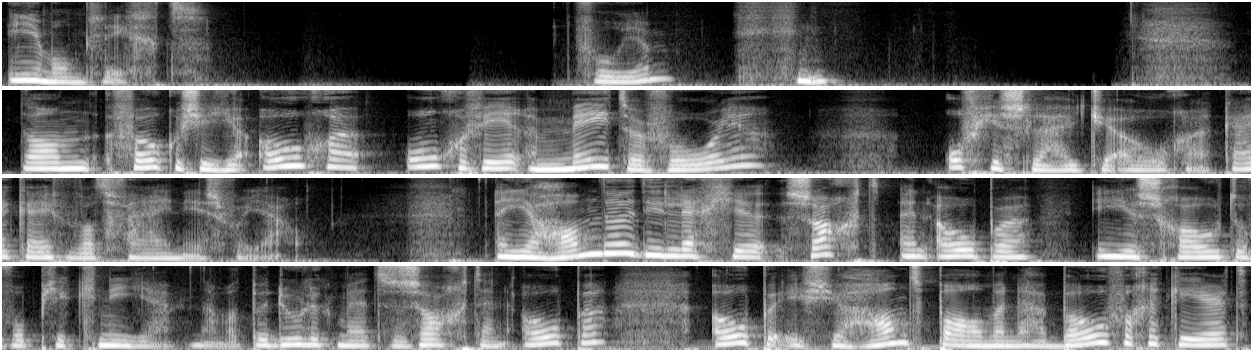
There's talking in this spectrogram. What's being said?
in je mond ligt. Voel je hem? Dan focus je je ogen ongeveer een meter voor je of je sluit je ogen. Kijk even wat fijn is voor jou. En je handen die leg je zacht en open in je schoot of op je knieën. Nou, wat bedoel ik met zacht en open? Open is je handpalmen naar boven gekeerd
